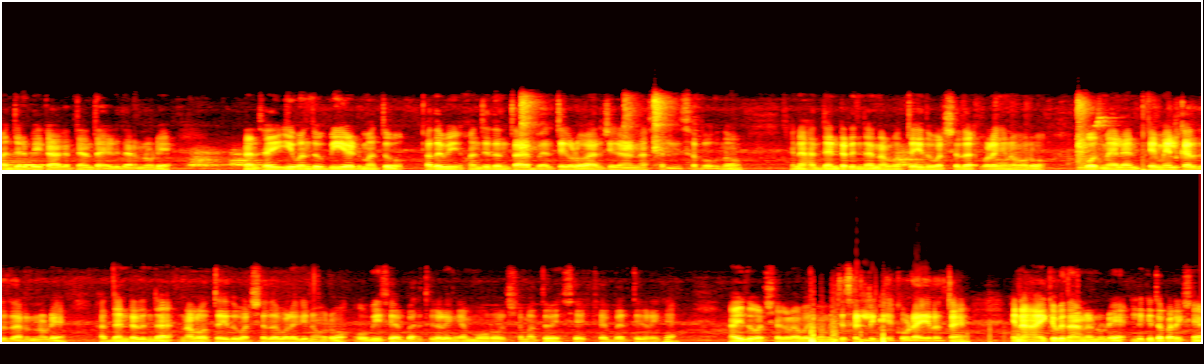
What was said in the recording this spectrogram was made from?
ಹೊಂದಿರಬೇಕಾಗತ್ತೆ ಅಂತ ಹೇಳಿದ್ದಾರೆ ನೋಡಿ. ಫ್ರೆಂಡ್ಸ್ ಈ ಒಂದು ಬಿ ಎಡ್ ಮತ್ತು ಪದವಿ ಹೊಂದಿದಂಥ ಅಭ್ಯರ್ಥಿಗಳು ಅರ್ಜಿಗಳನ್ನು ಸಲ್ಲಿಸಬಹುದು. ಇನ್ನು ಹದಿನೆಂಟರಿಂದ ನಲವತ್ತೈದು ವರ್ಷದ ಒಳಗಿನವರು ಬೋತ್ ಮೇಲ್ ಆ್ಯಂಡ್ ಕರೆದಿದ್ದಾರೆ ನೋಡಿ. ಹದಿನೆಂಟರಿಂದ ನಲವತ್ತೈದು ವರ್ಷದ ಒಳಗಿನವರು ಒ ಬಿ ಸಿ ಅಭ್ಯರ್ಥಿಗಳಿಗೆ ಮೂರು ವರ್ಷ ಮತ್ತು ಎಸ್ ಎಸ್ ಟಿ ಅಭ್ಯರ್ಥಿಗಳಿಗೆ ಐದು ವರ್ಷಗಳ ವಯೋಮಿತಿ ಸಡಿಲಿಕೆ ಕೂಡ ಇರುತ್ತೆ. ಇನ್ನು ಆಯ್ಕೆ ವಿಧಾನ ನೋಡಿ. ಲಿಖಿತ ಪರೀಕ್ಷೆ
